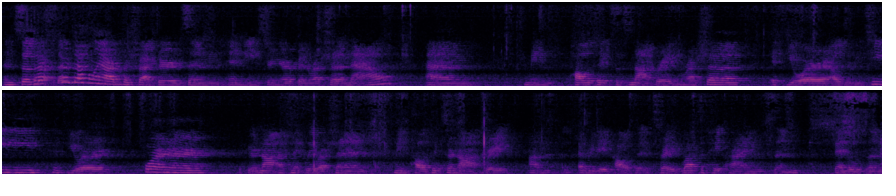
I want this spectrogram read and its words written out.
And so there, there definitely are push factors in, in Eastern Europe and Russia now. Um, I mean, politics is not great in Russia. If you're LGBT, if you're foreigner, you're not ethnically Russian, I mean, politics are not great on everyday politics, right? Lots of hate crimes and vandalism.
